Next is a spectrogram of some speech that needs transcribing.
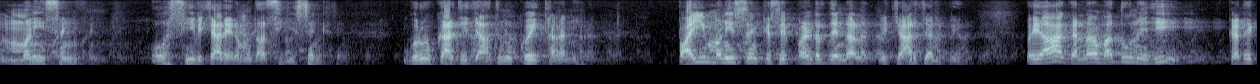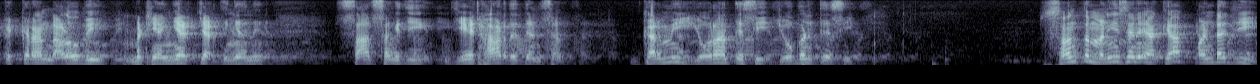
ਮਣੀ ਸਿੰਘ। ਉਹ ਸੀ ਵਿਚਾਰੇ ਰਮਦਾਸੀ ਸਿੰਘ। ਗੁਰੂ ਘਰ 'ਚ ਜਾਤ ਨੂੰ ਕੋਈ ਥਾਂ ਨਹੀਂ। ਭਾਈ ਮਣੀ ਸਿੰਘ ਕਿਸੇ ਪੰਡਤ ਦੇ ਨਾਲ ਵਿਚਾਰ ਚੱਲ ਪਏ। ਓਏ, ਆਹ ਗੱਲਾਂ ਵਾਧੂ ਨੇ ਜੀ। ਕਦੇ ਕਿੱਕਰਾਂ ਨਾਲੋਂ ਵੀ ਮਠਿਆਈਆਂ ਝੜਦੀਆਂ ਨੇ। ਸਾਧ ਸੰਗਤ ਜੀ, ਜੇਠ ਹਾੜ ਦੇ ਦਿਨ ਸਨ। ਗਰਮੀ ਯੋਰਾਂ ਤੇ ਸੀ, ਜੋਬਨ ਤੇ ਸੀ। ਸੰਤ ਮਣੀ ਸਿੰਘ ਨੇ ਆਖਿਆ, ਪੰਡਤ ਜੀ,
